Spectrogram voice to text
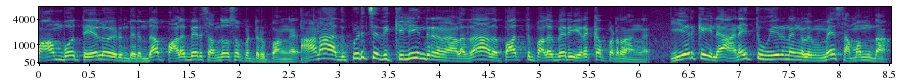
பாம்போ தேலோ இருந்திருந்தா பல பேர் சந்தோஷப்பட்டிருப்பாங்க. ஆனா அது பிடிச்சது கிளின்றனால தான் அதை பார்த்து பல பேர் இறக்கப்படுறாங்க. இயற்கையில அனைத்து உயிரினங்களுமே சமம் தான்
